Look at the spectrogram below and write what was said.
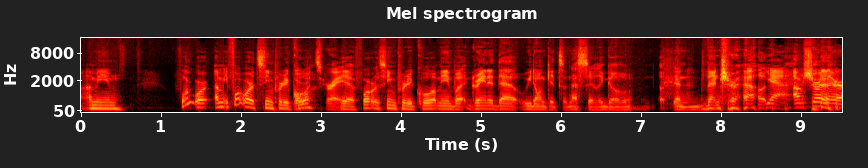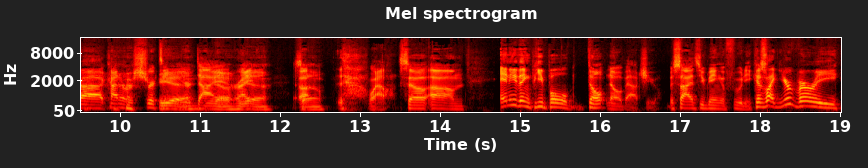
I mean, Fort Worth. I mean, Fort Worth seemed pretty cool. Worth's great. Yeah, Fort Worth seemed pretty cool. I mean, but granted that we don't get to necessarily go and venture out. Yeah, I'm sure they're uh, kind of restricting yeah, your you diet, right? Yeah. So Wow. So, um, anything people don't know about you besides you being a foodie? Because like you're very,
